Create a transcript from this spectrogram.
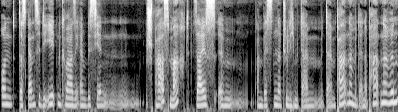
und das ganze Diäten quasi ein bisschen Spaß macht. Sei es ähm, am besten natürlich mit deinem, mit deinem Partner, mit deiner Partnerin.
